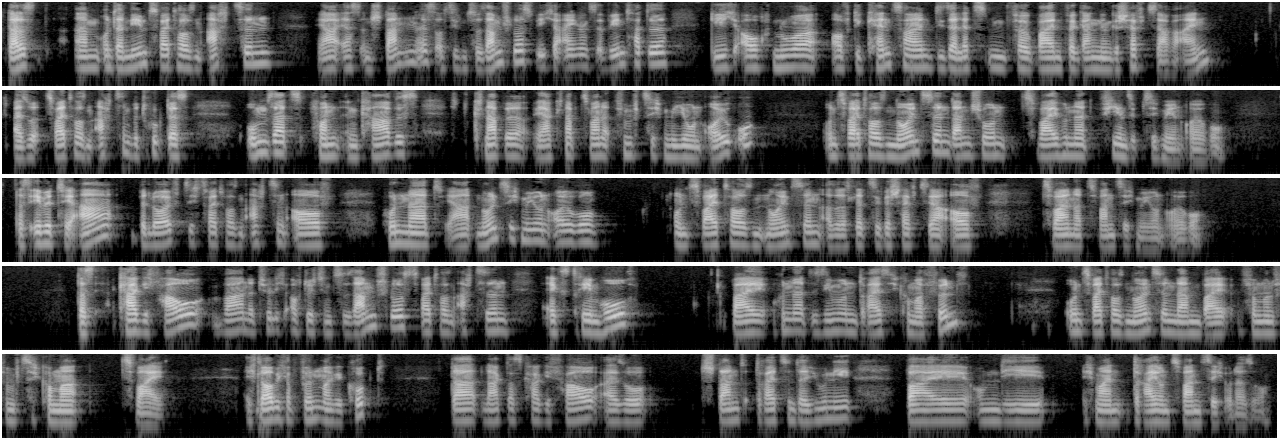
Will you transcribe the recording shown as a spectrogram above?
Da das ähm, Unternehmen 2018 ja erst entstanden ist aus diesem Zusammenschluss, wie ich ja eingangs erwähnt hatte, gehe ich auch nur auf die Kennzahlen dieser letzten beiden vergangenen Geschäftsjahre ein. Also 2018 betrug das Umsatz von Encarvis knappe, ja, knapp 250 Millionen Euro und 2019 dann schon 274 Millionen Euro. Das EBTA beläuft sich 2018 auf 190 Millionen Euro und 2019, also das letzte Geschäftsjahr, auf 220 Millionen Euro. Das KGV war natürlich auch durch den Zusammenschluss 2018 extrem hoch bei 137,5 und 2019 dann bei 55,2. Ich glaube, ich habe vorhin mal geguckt, da lag das KGV, also Stand 13. Juni, bei um die, ich meine, 23 oder so.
